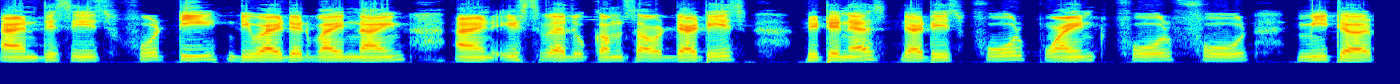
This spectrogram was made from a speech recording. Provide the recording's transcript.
and this is 40 divided by 9 and its value comes out that is written as that is 4.44 meter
